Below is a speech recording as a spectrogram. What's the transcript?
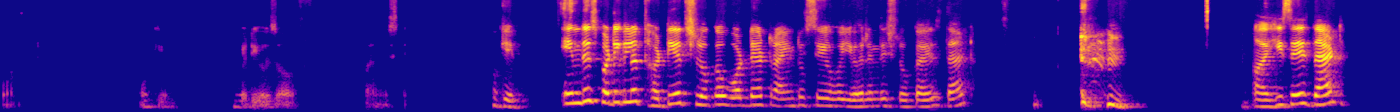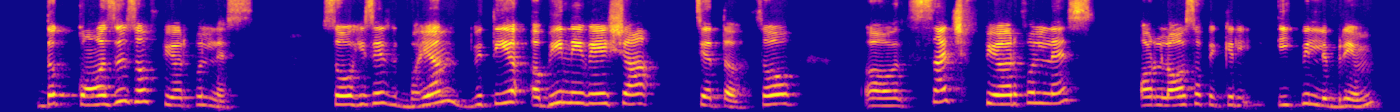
what? Okay, videos off by mistake. Okay, in this particular 30th shloka, what they're trying to say over here in this shloka is that uh, he says that the causes of fearfulness. So he says, Bhayam Dvitiya Abhinivesha Syata. So uh, such fearfulness or loss of equilibrium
